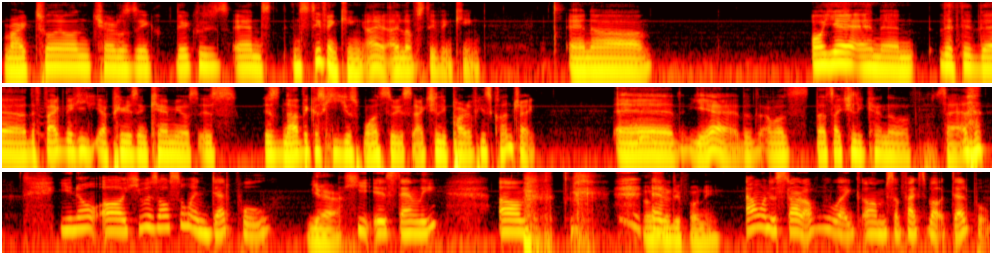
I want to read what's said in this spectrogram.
Mark Twain, Charles Dick- Dickens, and and Stephen King. I I love Stephen King, and uh. Oh yeah, and then the the the, the fact that he appears in cameos is is not because he just wants to. It's actually part of his contract. And yeah, that that was that's actually kind of sad. you know uh, he was also in Deadpool. yeah, He is Stan Lee. Um, that was really funny. I want to start off with like um, some facts about Deadpool.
